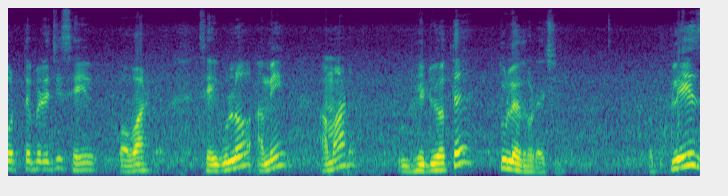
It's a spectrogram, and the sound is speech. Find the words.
করতে পেরেছি, সেই কভার সেইগুলো আমি আমার ভিডিওতে তুলে ধরেছি। তো প্লিজ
